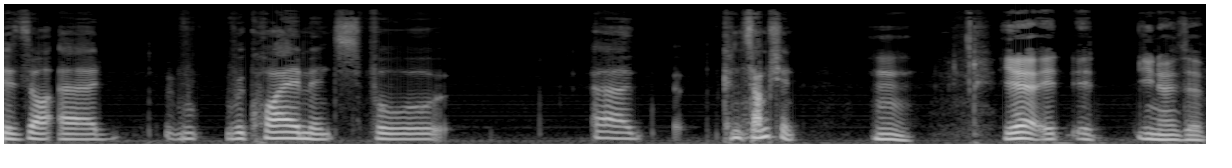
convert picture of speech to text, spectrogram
desi- uh, requirements for uh, consumption. Mm. Yeah, it, it you know the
